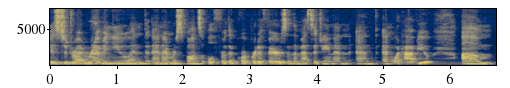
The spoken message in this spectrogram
is to drive revenue and and I'm responsible for the corporate affairs and the messaging and and and what have you. Um,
